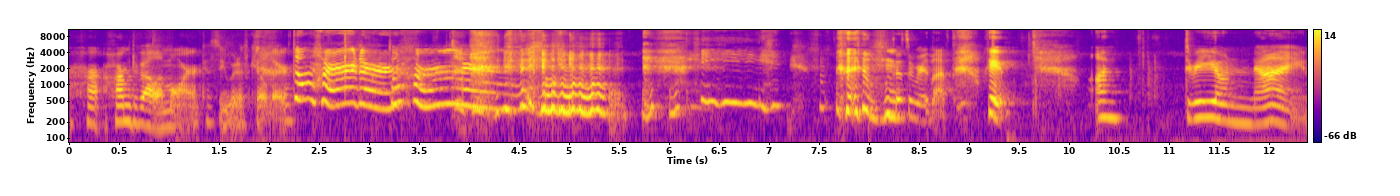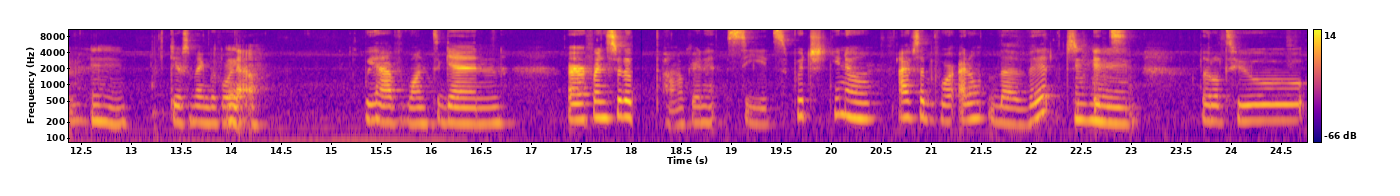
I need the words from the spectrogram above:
har- harmed Bella more because he would have killed her. Don't hurt her! Don't hurt her. That's a weird laugh. Okay, on 309, hmm do you have something before that? No. we have once again a reference to the pomegranate seeds, which, you know, I've said before, I don't love it. It's Mhm. a little too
